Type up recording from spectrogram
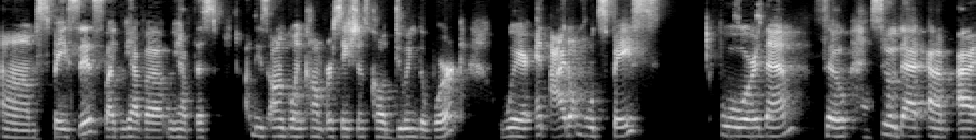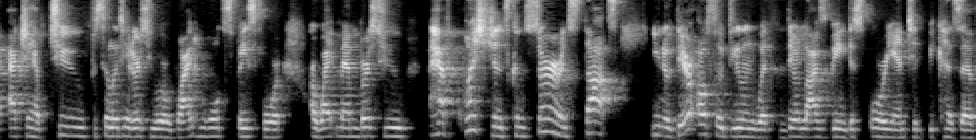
um, spaces, like we have a we have this these ongoing conversations called doing the work, where and I don't hold space for them. So, so that um, I actually have two facilitators who are white who hold space for our white members who have questions, concerns, thoughts. You know, they're also dealing with their lives being disoriented because of,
